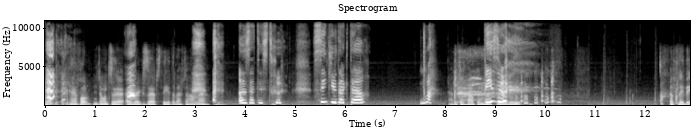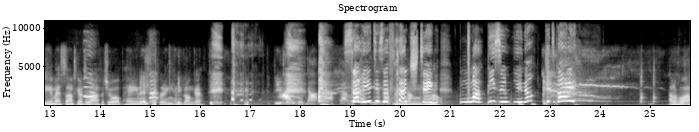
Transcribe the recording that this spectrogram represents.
Be careful, you don't want to overexert the, the left arm there. Oh, that is true. Thank you, doctor. Mwah. Happy to help and Bisous. hopefully Hopefully the EMS aren't going to laugh at your pain and suffering any longer. I did not laugh. That Sorry, it is a French laugh. thing. Mwah, bisous, you know? Goodbye. Au revoir.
